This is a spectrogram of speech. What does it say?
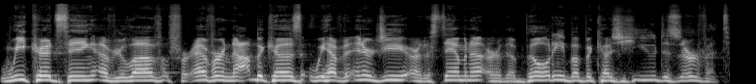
we could sing of your love forever, not because we have the energy or the stamina or the ability, but because you deserve it.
